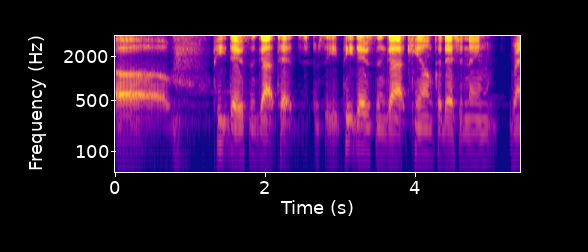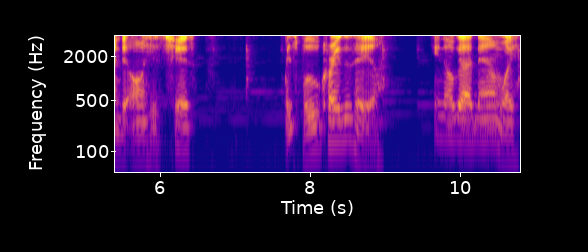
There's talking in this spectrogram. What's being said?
Um." Pete Davidson got tat- see Pete Davidson got Kim Kardashian name branded on his chest. This food crazy as hell. You know, goddamn way.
